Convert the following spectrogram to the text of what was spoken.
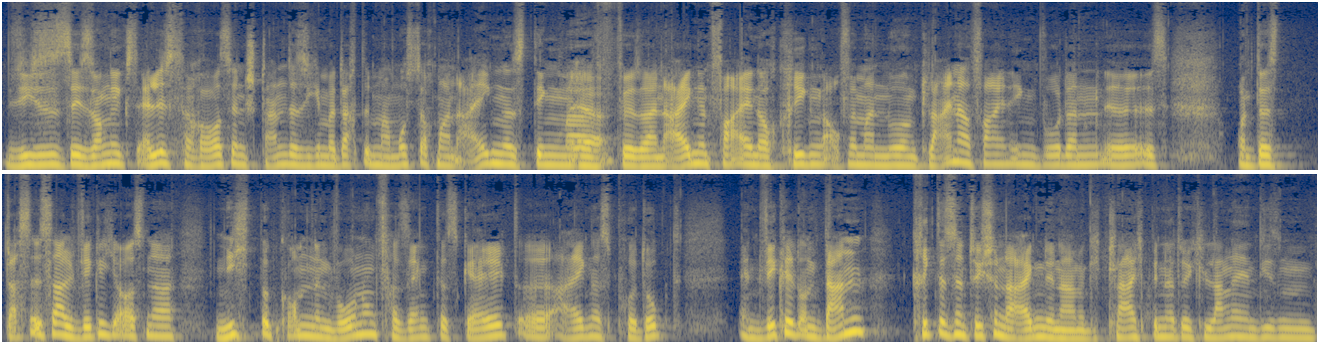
Diese Saison XL ist heraus entstanden, dass ich immer dachte, man muss doch mal ein eigenes Ding mal Ja. für seinen eigenen Verein auch kriegen, auch wenn man nur ein kleiner Verein irgendwo dann äh, ist. Und das, das ist halt wirklich aus einer nicht bekommenen Wohnung, versenktes Geld, äh, eigenes Produkt entwickelt. Und dann kriegt es natürlich schon eine Eigendynamik. Klar, ich bin natürlich lange in diesem,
